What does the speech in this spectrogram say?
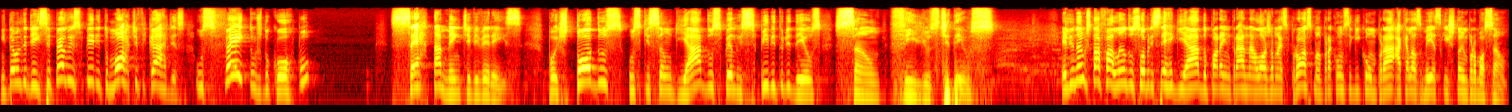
Então ele diz: se pelo espírito mortificardes os feitos do corpo, certamente vivereis. Pois todos os que são guiados pelo Espírito de Deus são filhos de Deus. Ele não está falando sobre ser guiado para entrar na loja mais próxima para conseguir comprar aquelas meias que estão em promoção.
